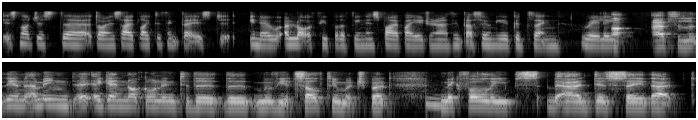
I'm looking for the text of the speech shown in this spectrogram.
it's not just uh, Adonis. I'd like to think that it's you know a lot of people have been inspired by Adrian. I think that's only a good thing, really. Uh, absolutely, and I mean again, not going into the the movie itself too much, but mm. Mick Foley uh, does say that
